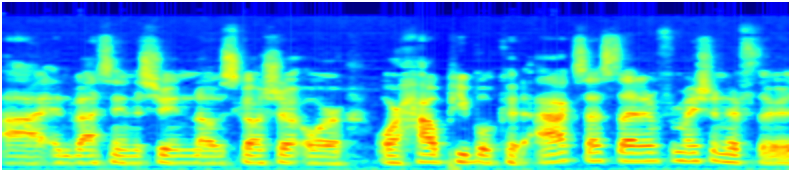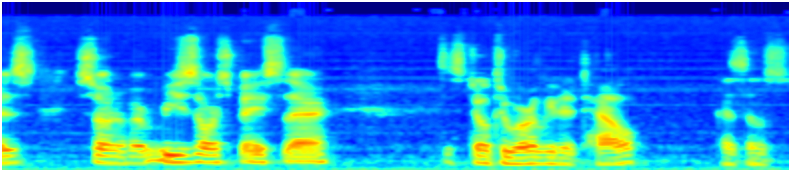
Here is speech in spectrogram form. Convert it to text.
uh, investing industry in Nova Scotia, or or how people could access that information if there is sort of a resource base there? It's still too early to tell because those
